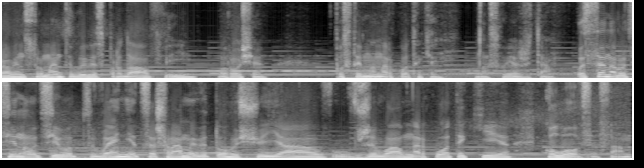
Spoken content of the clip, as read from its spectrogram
Вкрав інструменти, вивіз, продав і гроші пустив на наркотики на своє життя. Ось це на руці на оці от вені. Це шрами від того, що я вживав наркотики, коловся саме.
